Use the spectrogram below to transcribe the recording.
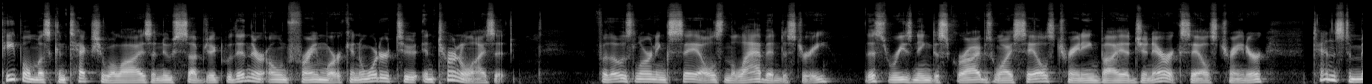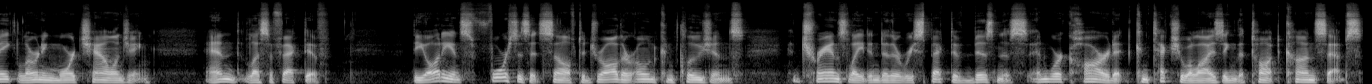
People must contextualize a new subject within their own framework in order to internalize it. For those learning sales in the lab industry, this reasoning describes why sales training by a generic sales trainer tends to make learning more challenging and less effective. The audience forces itself to draw their own conclusions and translate into their respective business and work hard at contextualizing the taught concepts.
